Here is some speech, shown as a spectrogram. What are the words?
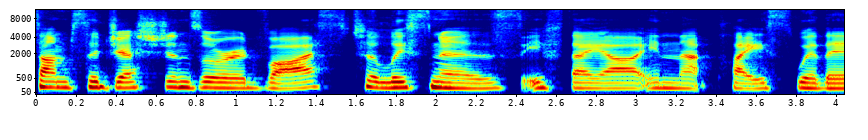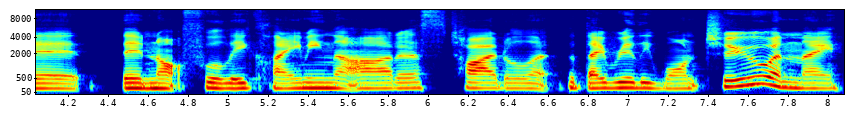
some suggestions or advice to listeners if they are in that place where they're they're not fully claiming the artist title but they really want to and they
